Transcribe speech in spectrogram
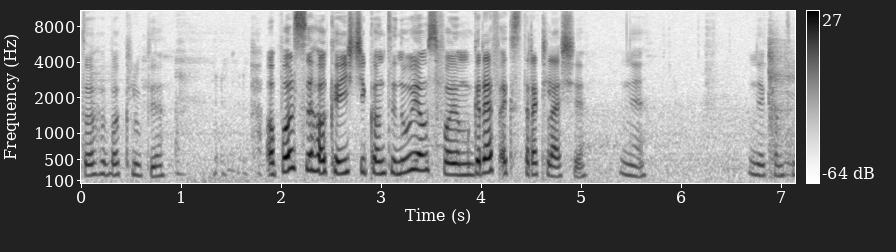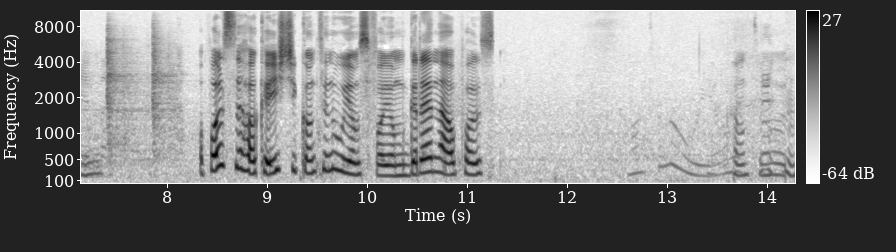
To chyba klubie. Opolscy hokeiści kontynuują swoją grę w Ekstraklasie. Nie. Nie kontynuują. Opolscy hokeiści kontynuują swoją grę na Opols... Kontynuują.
